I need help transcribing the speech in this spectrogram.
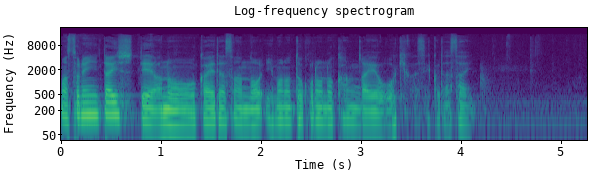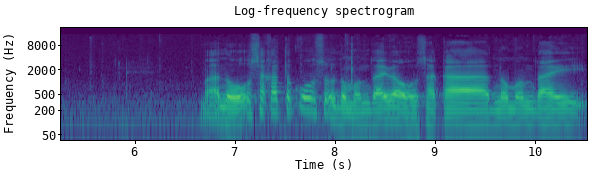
まあ、それに対してあの楓田さんの今のところの考えをお聞かせください。まあ、あの大阪都構想の問題は大阪の問題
